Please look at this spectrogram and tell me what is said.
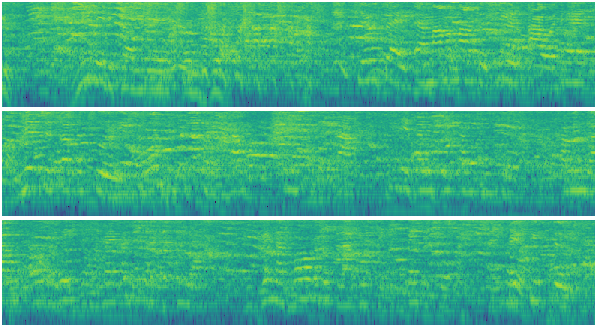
you. You need to come here and vote. Give thanks. And Mama Martha, she is our head mistress of the school. I want to start on behalf of the school and the staff to say a very big thank you for coming down all the way from America to to see us and bring us all this lovely things. Thank you so much. Thank you too.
